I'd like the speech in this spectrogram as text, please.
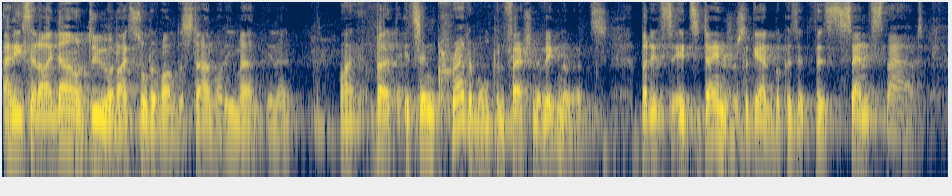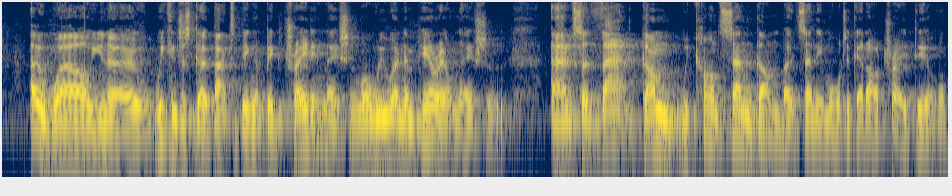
and he said, I now do, and I sort of understand what he meant, you know? Like, but it's incredible confession of ignorance. But it's, it's dangerous, again, because it's this sense that, oh, well, you know, we can just go back to being a big trading nation. Well, we were an imperial nation. And so that gun, we can't send gunboats anymore to get our trade deal.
